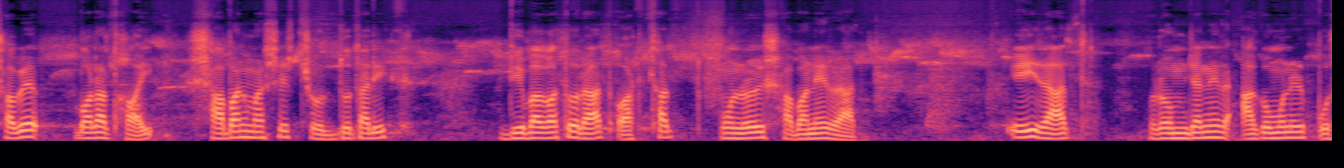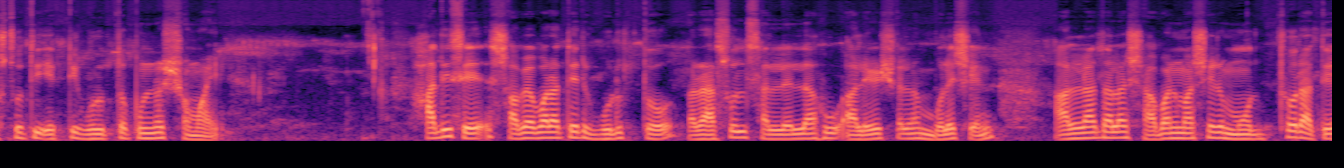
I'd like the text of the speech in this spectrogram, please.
সবে বরাত হয়। সাবান মাসের চোদ্দ তারিখ, দিবাগত রাত অর্থাৎ পনেরোই সাবানের রাত। এই রাত রমজানের আগমনের প্রস্তুতি একটি গুরুত্বপূর্ণ সময়। হাদিসে শবে বরাতের গুরুত্ব রাসুল সাল্লাহু আলিয়াল্লাম বলেছেন, আল্লাহ তালা সাবান মাসের মধ্যরাতে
